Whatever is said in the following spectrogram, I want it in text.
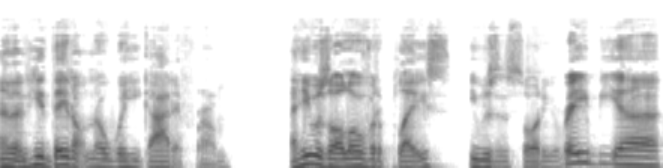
and then he, they don't know where he got it from. And he was all over the place. He was in Saudi Arabia.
